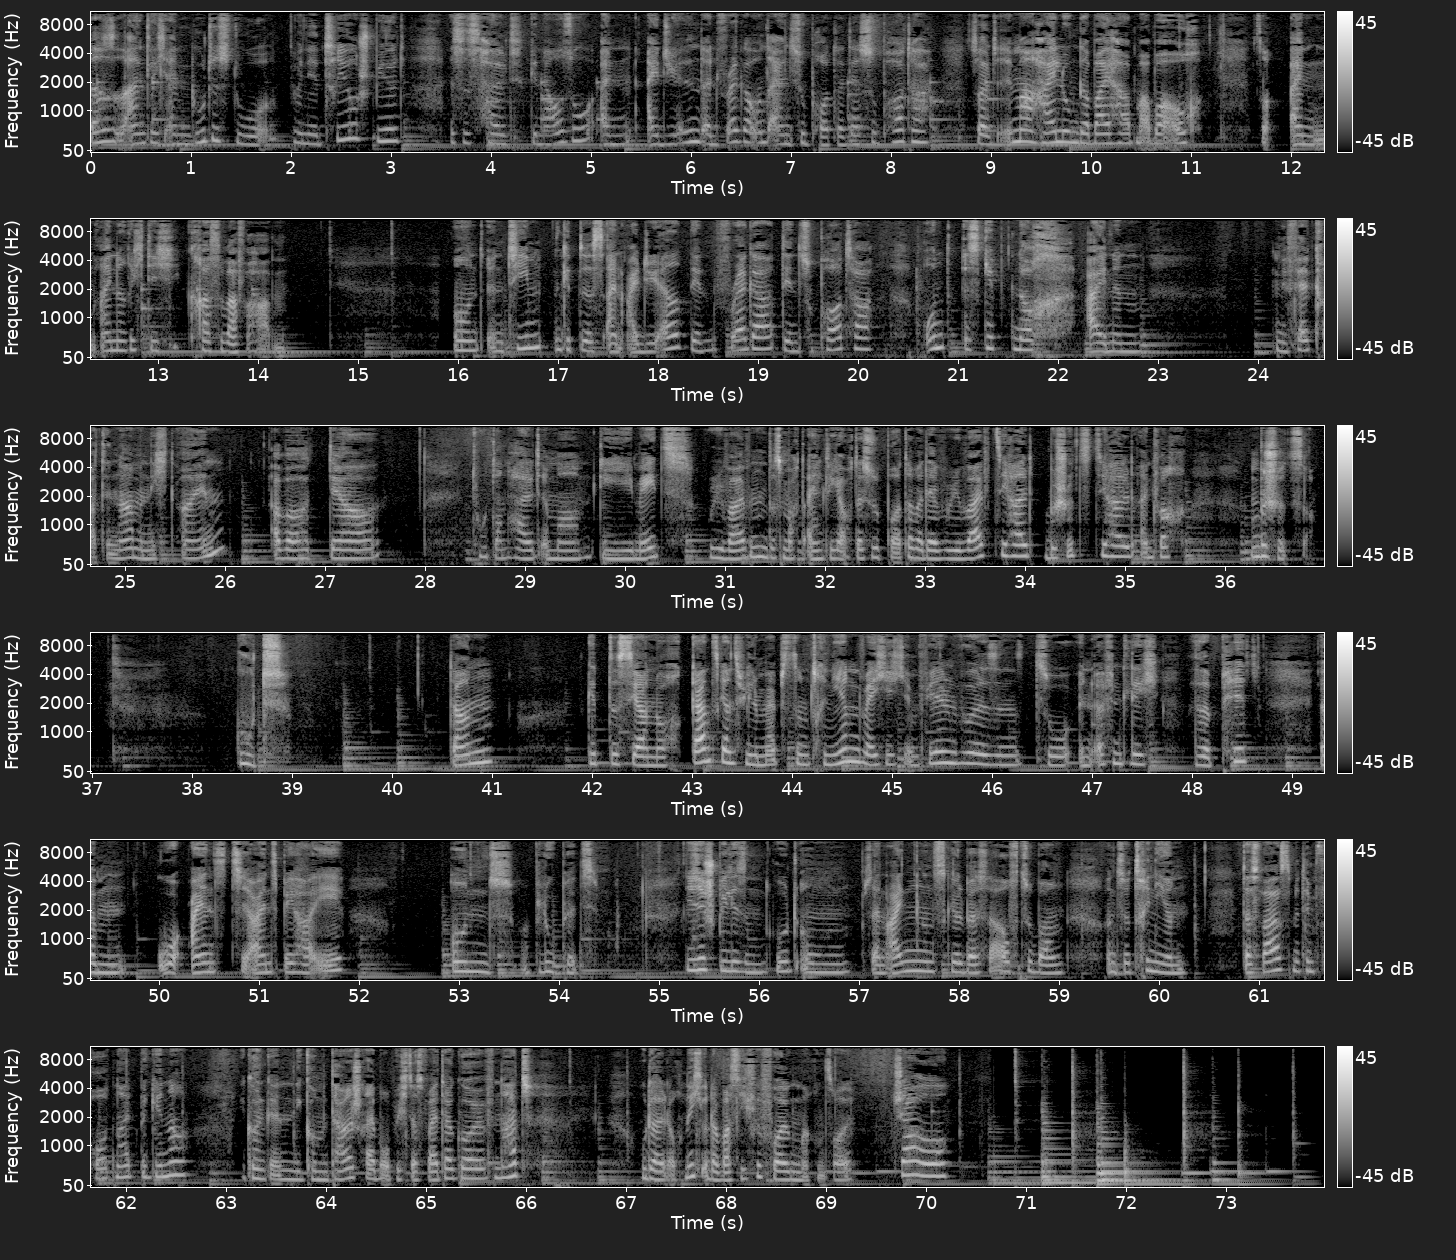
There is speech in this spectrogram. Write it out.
Das ist eigentlich ein gutes Duo. Wenn ihr Trio spielt, ist es halt genauso ein IGL und ein Fragger und ein Supporter. Der Supporter sollte immer Heilung dabei haben, aber auch so ein, eine richtig krasse Waffe haben. Und im Team gibt es ein IGL, den Fragger, den Supporter und es gibt noch einen. Mir fällt gerade der Name nicht ein, aber der tut dann halt immer die Mates reviven. Das macht eigentlich auch der Supporter, weil der revived sie halt, beschützt sie halt einfach ein Beschützer. Gut. Dann gibt es ja noch ganz, ganz viele Maps zum Trainieren. Welche ich empfehlen würde, sind so in öffentlich The Pit, ähm, O1C1BHE und Blue Pit. Diese Spiele sind gut, um seinen eigenen Skill besser aufzubauen und zu trainieren. Das war's mit dem Fortnite-Beginner. Ihr könnt gerne in die Kommentare schreiben, ob euch das weitergeholfen hat. Oder halt auch nicht, oder was ich für Folgen machen soll. Ciao!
